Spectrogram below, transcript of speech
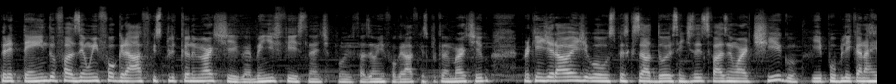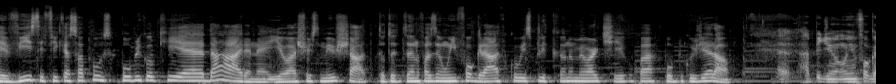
pretendo fazer um infográfico explicando meu artigo. É bem difícil, né? Tipo, fazer um infográfico explicando meu artigo. Porque, em geral, os pesquisadores, cientistas, fazem um artigo e publica na revista e fica só pro público que é da área, né? E eu acho isso meio chato. Então, tô tentando fazer um infográfico explicando meu artigo para público geral. É, rapidinho, o infográfico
